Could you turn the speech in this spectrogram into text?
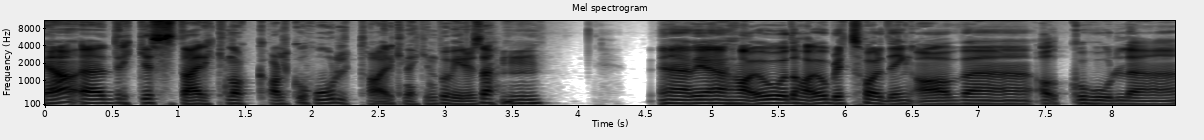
Ja, eh, drikke sterk nok alkohol tar knekken på viruset. Mm. Eh, Vi har jo, det har jo blitt hording av eh, alkohol eh,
